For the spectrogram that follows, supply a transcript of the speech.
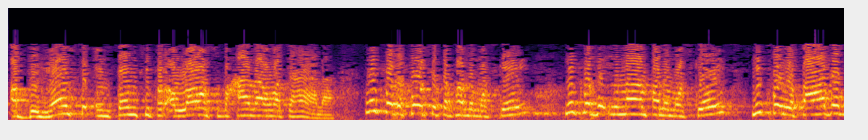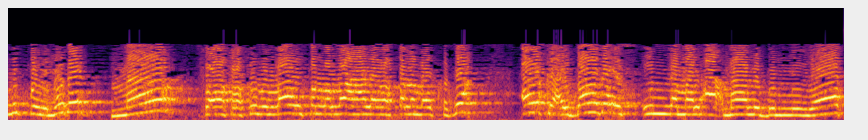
op de juiste intentie voor Allah subhanahu wa ta'ala. Niet voor de voorzitter van de moskee, niet voor de imam van de moskee, niet voor je vader, niet voor je moeder, maar zoals Rasulullah sallallahu alayhi wa sallam heeft gezegd, Elke ibadah is innamal a'malu binniyat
